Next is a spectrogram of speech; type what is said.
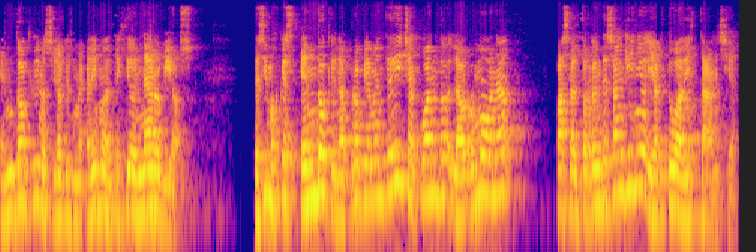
endocrino, sino que es un mecanismo del tejido nervioso. Decimos que es endocrina propiamente dicha cuando la hormona pasa al torrente sanguíneo y actúa a distancia.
